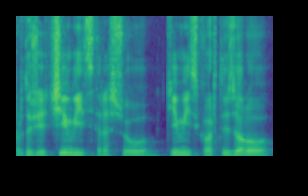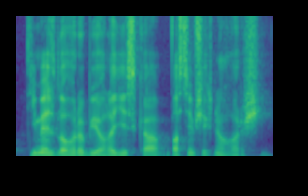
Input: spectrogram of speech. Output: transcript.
Protože čím víc stresu, tím víc kortizolu, tím je z dlouhodobého hlediska vlastně všechno horší.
